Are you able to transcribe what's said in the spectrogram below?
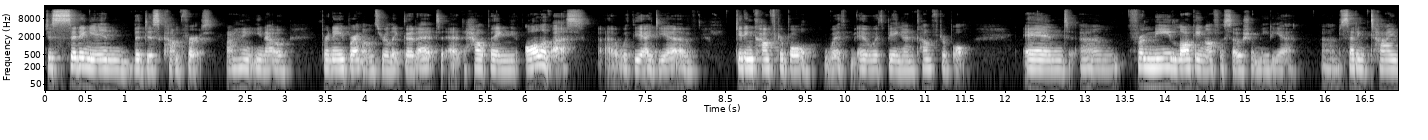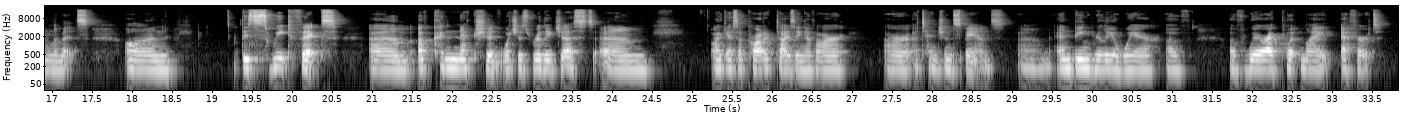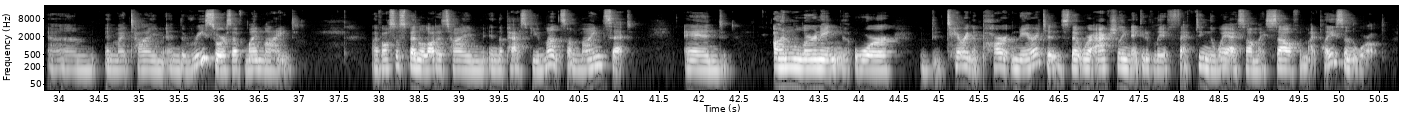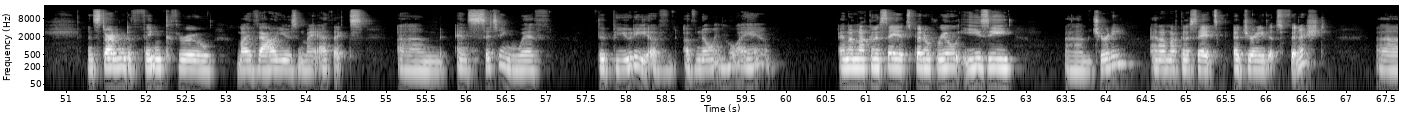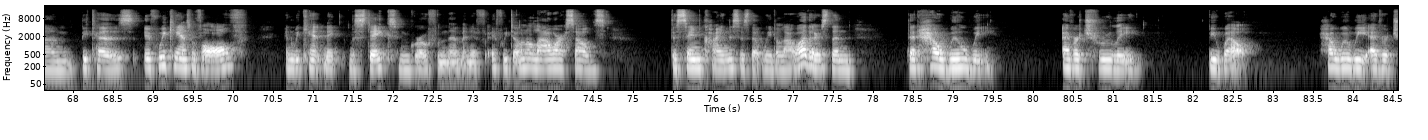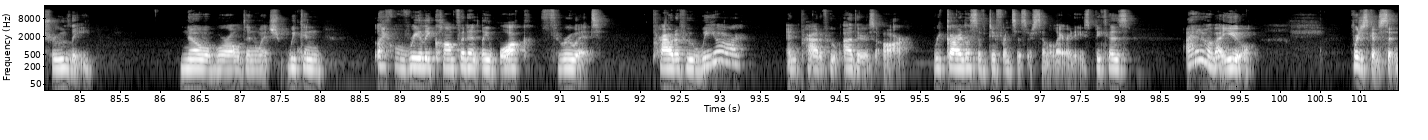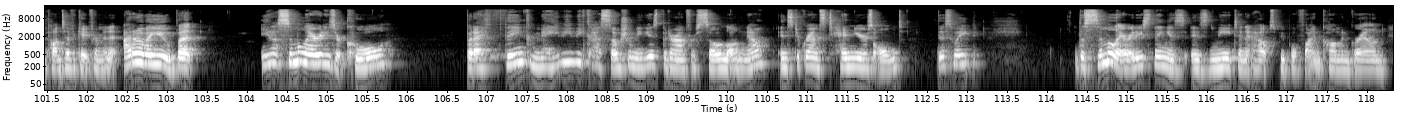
just sitting in the discomfort. I think, you know, Brene Brown's really good at, at helping all of us uh, with the idea of getting comfortable with, with being uncomfortable. And um, for me, logging off of social media, um, setting time limits on this sweet fix um, of connection, which is really just, um, I guess, a productizing of our our attention spans um, and being really aware of of where I put my effort um, and my time and the resource of my mind. I've also spent a lot of time in the past few months on mindset and unlearning or tearing apart narratives that were actually negatively affecting the way I saw myself and my place in the world and starting to think through my values and my ethics um, and sitting with the beauty of, of knowing who I am. And I'm not going to say it's been a real easy um, journey, and I'm not going to say it's a journey that's finished. Um, because if we can't evolve and we can't make mistakes and grow from them, and if, if we don't allow ourselves the same kindnesses that we'd allow others, then then how will we ever truly be well? How will we ever truly know a world in which we can like really confidently walk through it, proud of who we are and proud of who others are, regardless of differences or similarities. Because I don't know about you. We're just going to sit and pontificate for a minute. I don't know about you, but you know, similarities are cool. But I think maybe because social media has been around for so long now, Instagram's 10 years old this week. The similarities thing is is neat and it helps people find common ground,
